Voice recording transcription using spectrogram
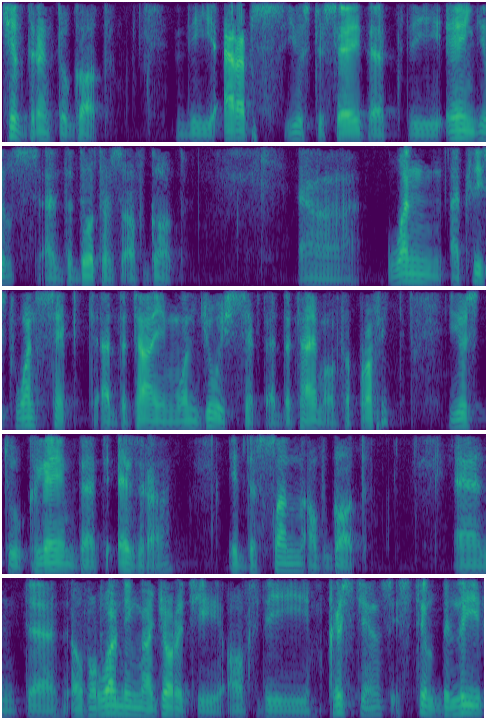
children to God. The Arabs used to say that the angels are the daughters of God. Uh, one, at least one sect at the time, one Jewish sect at the time of the Prophet, used to claim that Ezra is the son of God. And uh, the overwhelming majority of the Christians still believe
